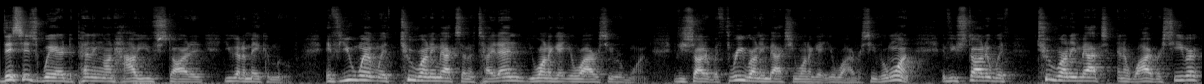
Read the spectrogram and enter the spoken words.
This is where, depending on how you've started, you got to make a move. If you went with two running backs and a tight end, you want to get your wide receiver one. If you started with three running backs, you want to get your wide receiver one. If you started with two running backs and a wide receiver,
